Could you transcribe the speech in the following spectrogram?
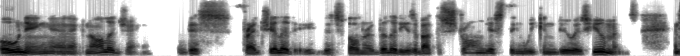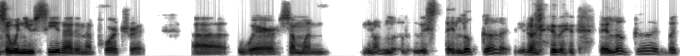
owning and acknowledging this fragility, this vulnerability is about the strongest thing we can do as humans. And so when you see that in a portrait uh, where someone, you know, they look good, you know, they look good, but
